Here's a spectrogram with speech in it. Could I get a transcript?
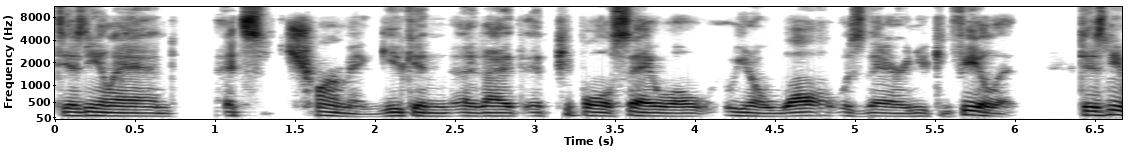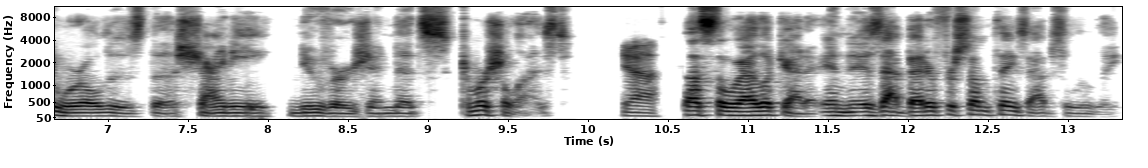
Disneyland it's charming. You can, and I, people will say, well, you know, Walt was there and you can feel it. Disney World is the shiny new version that's commercialized. Yeah. That's the way I look at it. And is that better for some things? Absolutely.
